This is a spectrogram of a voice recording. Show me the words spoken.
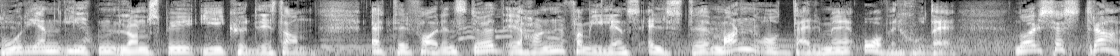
bor i en liten landsby i Kurdistan. Etter farens død er han familiens eldste mann, og dermed overhodet. Når søstera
